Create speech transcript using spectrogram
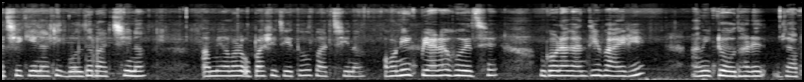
আছে কি না ঠিক বলতে পারছি না। আমি আবার ওপাশে যেতেও পারছি না। অনেক পেয়ারা হয়েছে গোড়াগান্ধির বাইরে। আমি একটু ওধারে যাব,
